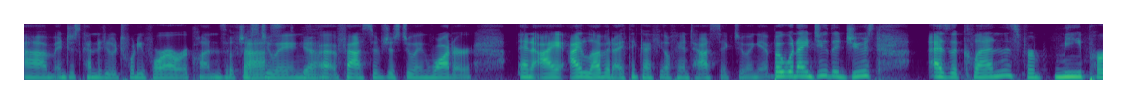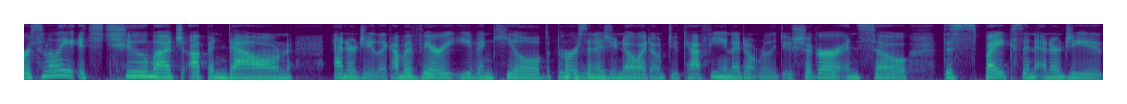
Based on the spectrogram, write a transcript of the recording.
um, and just kind of do a 24 hour cleanse of A just fast, doing yeah. uh, fast of just doing water. And I I love it. I think I feel fantastic doing it. But when I do the juice as a cleanse for me personally, it's too much up and down energy. Like I'm a very even keeled person. As you know, I don't do caffeine, I don't really do sugar. And so the spikes in energy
